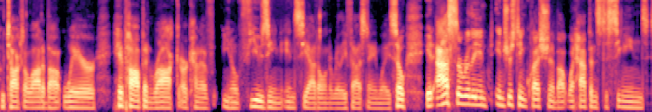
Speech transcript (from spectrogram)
Who talked a lot about where hip hop and rock are kind of you know fusing in Seattle in a really fascinating way. So it asks a really in- interesting question about what happens to scenes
